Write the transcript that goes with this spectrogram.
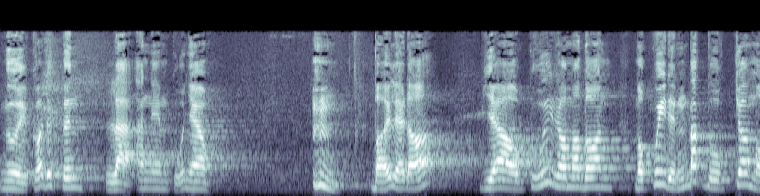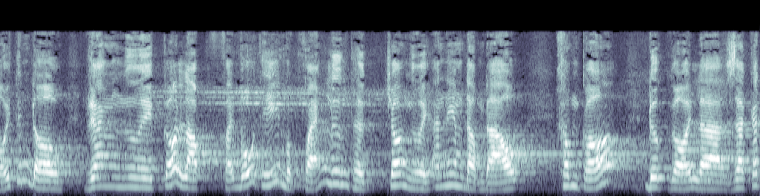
Người có đức tin là anh em của nhau. Bởi lẽ đó, vào cuối Ramadan, một quy định bắt buộc cho mỗi tín đồ rằng người có lọc phải bố thí một khoản lương thực cho người anh em đồng đạo. Không có, được gọi là zakat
